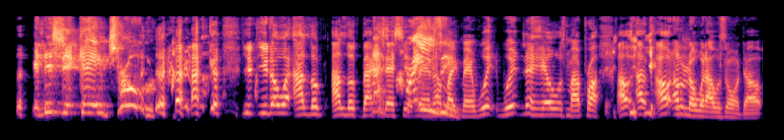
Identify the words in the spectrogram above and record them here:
and this shit came true you, you know what i look i look back That's at that crazy. shit man i'm like man what what the hell was my problem I, I, I, I, don't know what i was on dog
